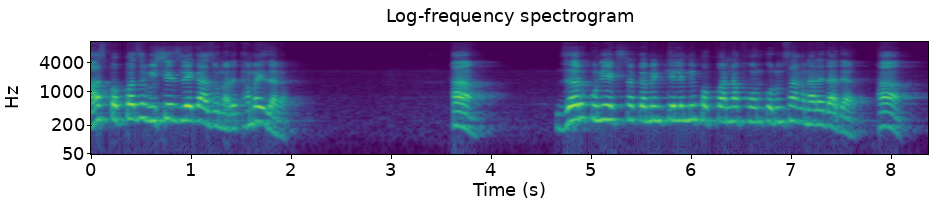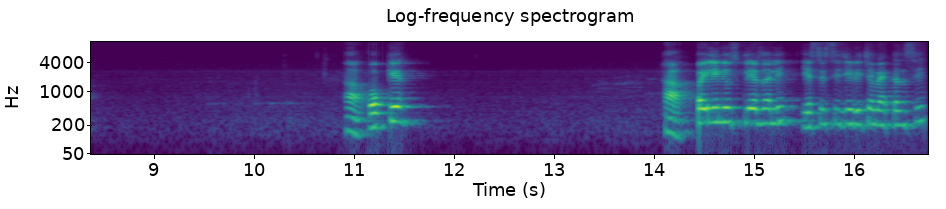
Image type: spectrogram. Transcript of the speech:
आज पप्पाचं विशेष लेख आज होणार आहे. थांबाई जरा. हा. जर कुणी एक्स्ट्रा कमेंट केले मी पप्पांना फोन करून सांगणार आहे दादा. हा. हा ओके. हा पहिली न्यूज क्लिअर झाली. एस एस सी जी डीच्या वॅकन्सी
